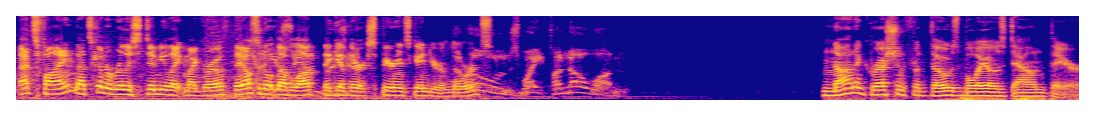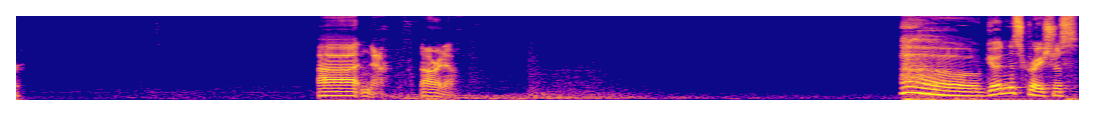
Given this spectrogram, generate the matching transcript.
That's fine. That's going to really stimulate my growth. They also don't level up. They give their experience gain to your lords. Non-aggression for those boyos down there. Uh, nah. Not right now. Oh, goodness gracious.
